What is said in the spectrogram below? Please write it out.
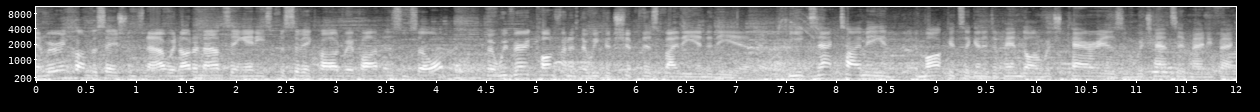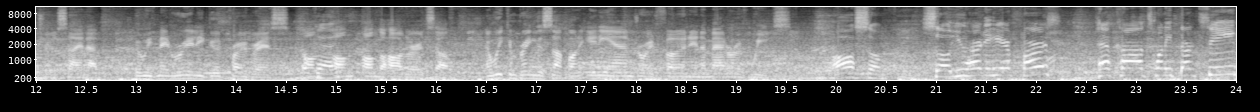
and we're in conversations now. We're not announcing any specific hardware partners and so on, but we're very confident that we could ship this by the end of the year. The exact timing and the markets are going to depend on which carriers and which handset manufacturers sign up. But we've made really good progress on, okay. on, on the hardware itself. And we can bring this up on any Android phone in a matter of weeks. Awesome. So you heard it here first. PepCom 2013,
